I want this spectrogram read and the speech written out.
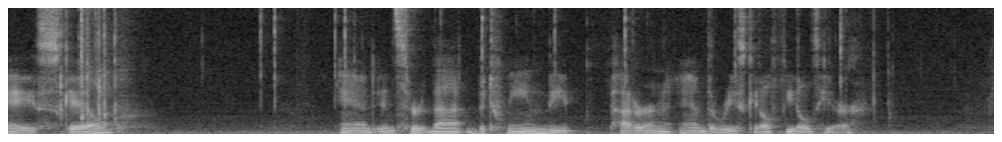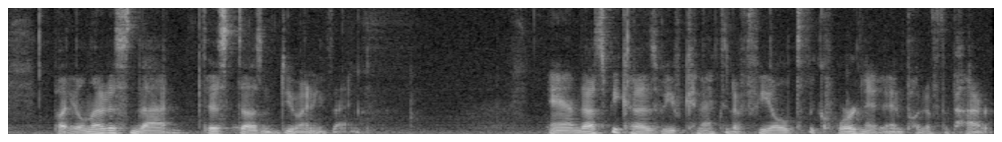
a scale and insert that between the pattern and the rescale field here. But you'll notice that this doesn't do anything. And that's because we've connected a field to the coordinate input of the pattern,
